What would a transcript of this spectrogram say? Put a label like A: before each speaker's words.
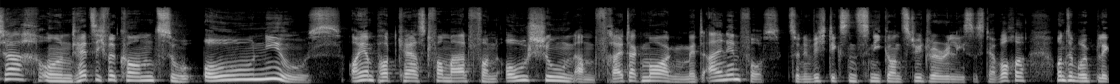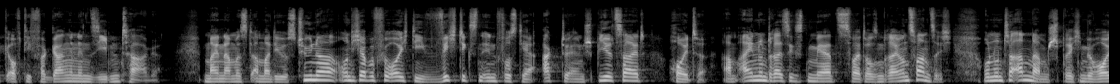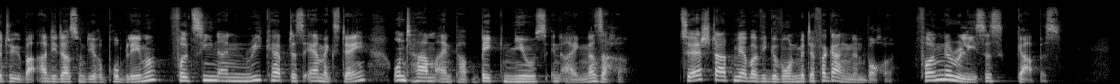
A: Tag und herzlich willkommen zu O News, eurem Podcast-Format von O Shoon am Freitagmorgen mit allen Infos zu den wichtigsten Sneaker- und Streetwear-Releases der Woche und im Rückblick auf die vergangenen sieben Tage. Mein Name ist Amadeus Thüner und ich habe für euch die wichtigsten Infos der aktuellen Spielzeit heute, am 31. März 2023. Und unter anderem sprechen wir heute über Adidas und ihre Probleme, vollziehen einen Recap des Air Max Day und haben ein paar Big News in eigener Sache. Zuerst starten wir aber wie gewohnt mit der vergangenen Woche. Folgende Releases gab es.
